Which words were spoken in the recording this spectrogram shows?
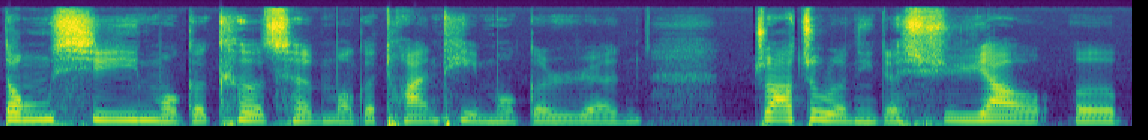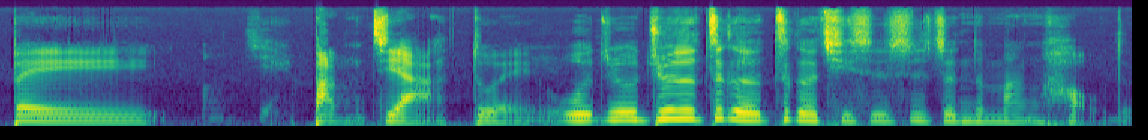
东西、某个课程、某个团体、某个人。抓住了你的需要而被绑架，对我就觉得这个这个其实是真的蛮好的。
